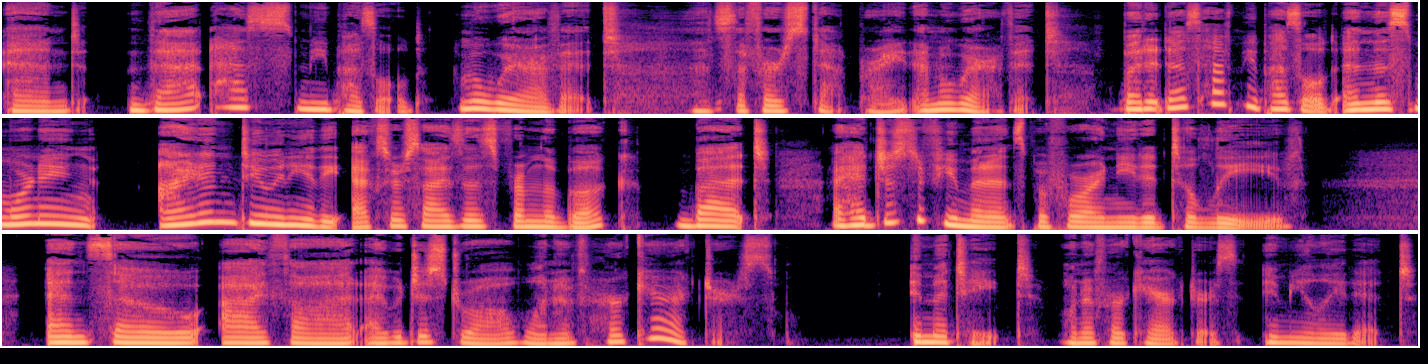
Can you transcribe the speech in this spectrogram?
And that has me puzzled. I'm aware of it. That's the first step, right? I'm aware of it. But it does have me puzzled. And this morning, I didn't do any of the exercises from the book, but I had just a few minutes before I needed to leave. And so I thought I would just draw one of her characters, imitate one of her characters, emulate it,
